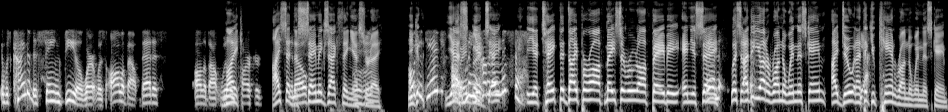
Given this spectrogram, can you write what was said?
it was kind of the same deal where it was all about Bettis, all about Willie Mike, Parker. I said You the same exact thing uh-huh. yesterday. oh, go- you did? Oh, yes, Oh, man, you how did I ta- miss that? You take the diaper off Mason Rudolph, baby, and you say, Man- listen, I think you got to run to win this game. I do, and I Yeah. think you can run to win this game.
